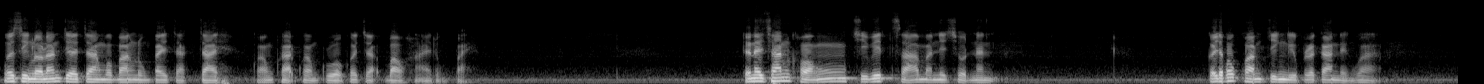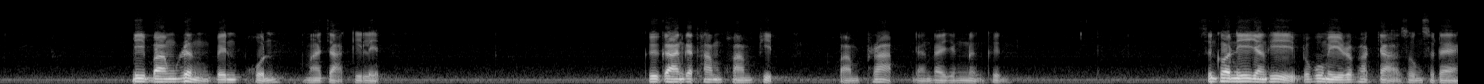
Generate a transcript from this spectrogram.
เมื่อสิ่งเหล่านั้นเจือจางเบาบางลงไปจากใจ ความขาดความกลัวก็จะเบาหายลงไปแต่ในชั้นของชีวิตสามัญชนนั้น ก็จะพบความจริงอยู่ประการหนึ่งว่า มีบางเรื่องเป็นผลมาจากกิเลส คือการกระทำความผิดความพลาดอย่างใดอย่างหนึ่งขึ้น ซึ่งข้อนี้อย่างที่พระผู้มีพระภาคเจ้าทรงแสดง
